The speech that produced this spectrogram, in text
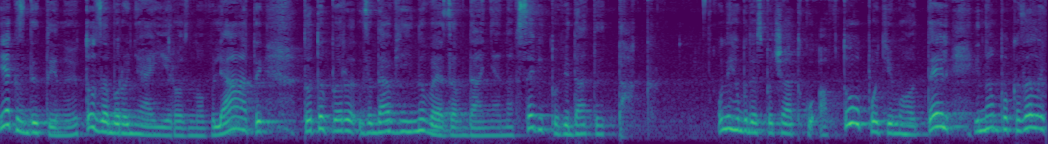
як з дитиною, то забороняє їй розмовляти, то тепер задав їй нове завдання на все відповідати так. У них буде спочатку авто, потім готель, і нам показали,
